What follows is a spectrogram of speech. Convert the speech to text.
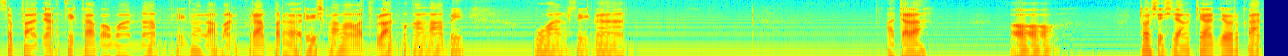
sebanyak 3,6 hingga 8 gram per hari selama 4 bulan mengalami mual ringan. Adalah oh, dosis yang dianjurkan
